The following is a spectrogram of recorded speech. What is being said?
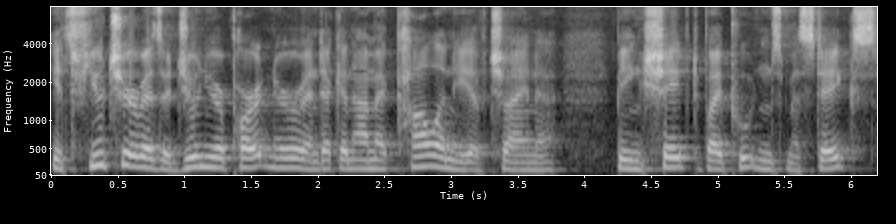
its future as a junior partner and economic colony of China being shaped by Putin's mistakes.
